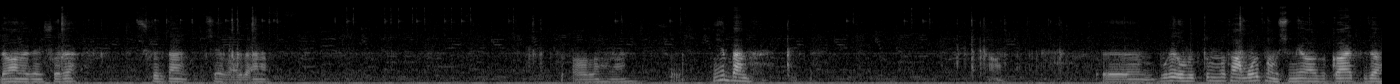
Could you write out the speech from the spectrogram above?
Devam edelim şöyle. Şurada bir tane şey vardı anam. Allah hemen. Şöyle. Niye ben Tamam. Ee, burayı unuttum mu? Tamam unutmamışım ya gayet güzel.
